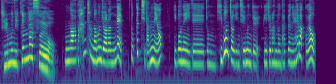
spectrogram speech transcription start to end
질문이 끝났어요. 뭔가 한참 남은 줄 알았는데 또 끝이 났네요. 이번에 이제 좀 기본적인 질문들 위주로 한번 답변을 해봤고요.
